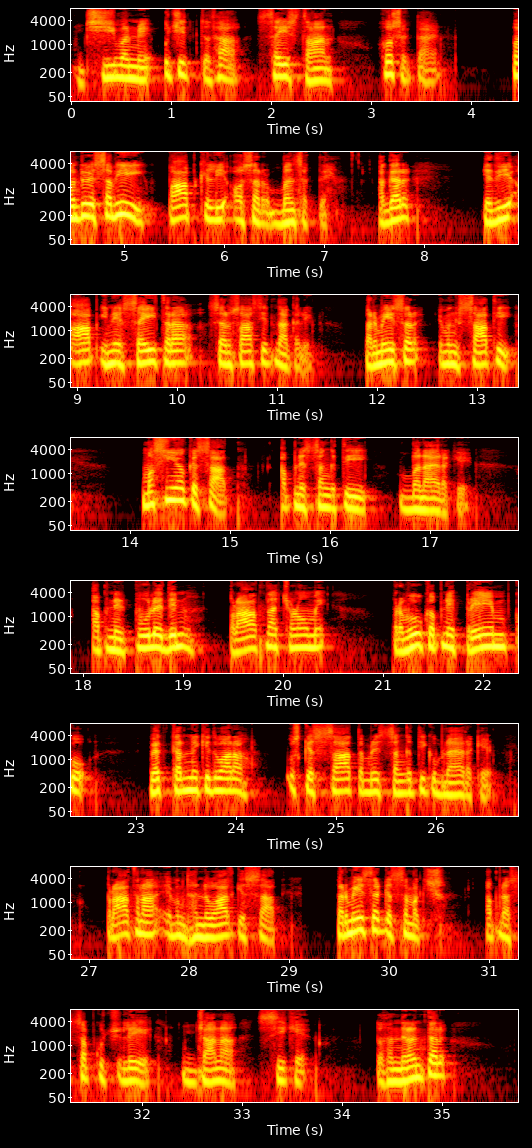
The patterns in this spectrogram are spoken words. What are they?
जीवन में उचित तथा सही स्थान हो सकता है। परंतु ये सभी पाप के लिए अवसर बन सकते हैं। अगर यदि आप इन्हें सही तरह से अनुशासित ना करें, परमेश्वर एवं साथी मसीहों के साथ अपने संगति बनाए रखे। अपने पूरे दिन प्रार्थना क्षणों में प्रभु को अपने प्रेम को व्यक्त करने के द्वारा उसके साथ अपनी संगति को बनाए रखे। प्रार्थना एवं धन्यवाद के साथ परमेश्वर के समक्ष अपना सब कुछ ले जाना सीखे। तथा तो निरंतर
